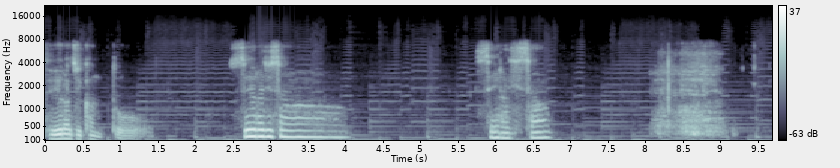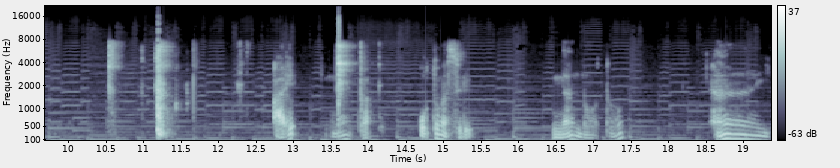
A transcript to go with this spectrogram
セーラジ関東。セーラジさん。セーラジさん。あれ？なんか、音がする。何の音？はーい、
